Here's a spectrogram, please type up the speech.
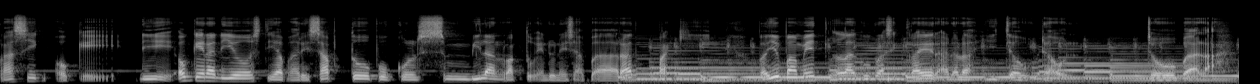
Klasik Oke di Oke Radio setiap hari Sabtu pukul 9 waktu Indonesia Barat pagi. Bayu pamit, lagu klasik terakhir adalah Hijau Daun. Cobalah.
